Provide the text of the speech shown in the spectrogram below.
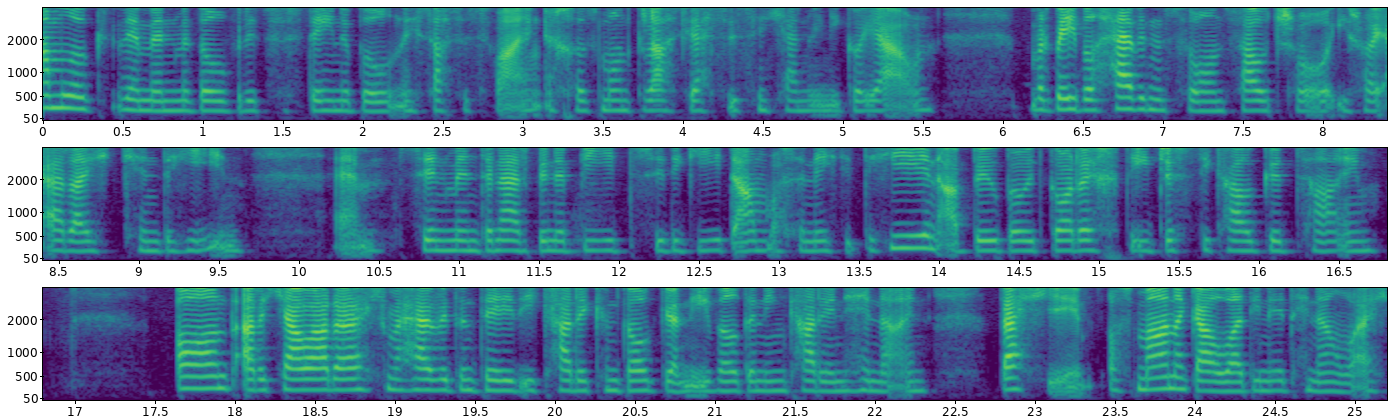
amlwg ddim yn meddwl fod it's sustainable neu satisfying achos mond gras Iesu sy'n llenwi ni go iawn. Mae'r Beibl hefyd yn sôn sawl tro i rhoi eraill cyn dy hun um, sy'n mynd yn erbyn y byd sydd i gyd am wasanaethu dy hun a byw bywyd gorau chdi just i cael good time. Ond ar y llaw arall, mae hefyd yn deud i caru cymdogion ni fel dyn ni'n caru'n hunain, Felly, os mae yna galwad i wneud hynna'n well,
